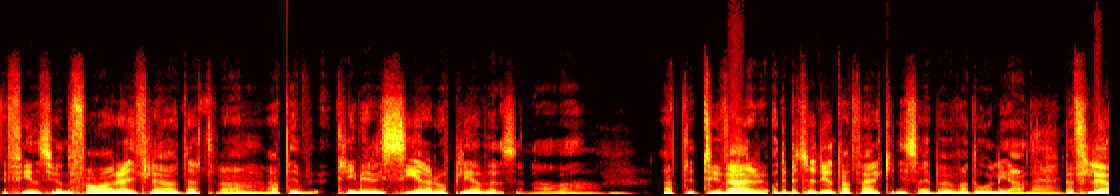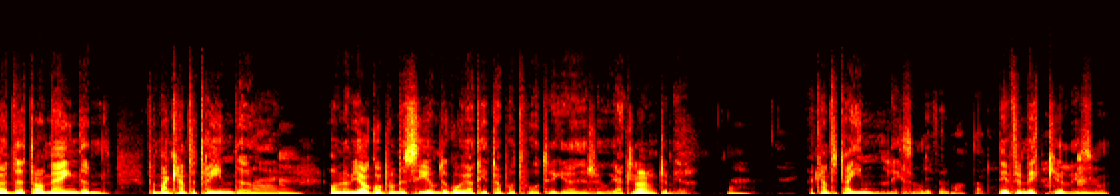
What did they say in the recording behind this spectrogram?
Det finns ju en fara i flödet. Va? Mm. Att det trivialiserar upplevelserna. Va? Ja. Mm. Att tyvärr, och det betyder ju inte att verken i sig behöver vara dåliga. Nej. Men flödet av mängden, för man kan inte ta in det. Nej. Mm. Om jag går på museum då går jag och tittar på två, tre grejer. Så jag klarar inte mer. Nej. Jag kan inte ta in. Liksom. Det är för mycket. Liksom.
